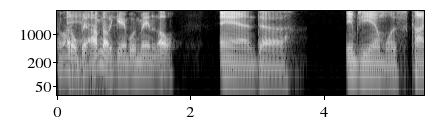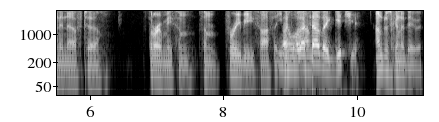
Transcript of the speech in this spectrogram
Oh, I don't bet. I'm not a gambling man at all. And uh, MGM was kind enough to throw me some some freebies. So I said, you know That's, what? that's I'm, how they get you. I'm just going to do it.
